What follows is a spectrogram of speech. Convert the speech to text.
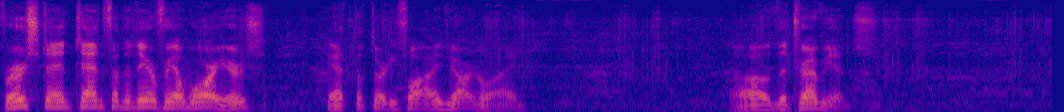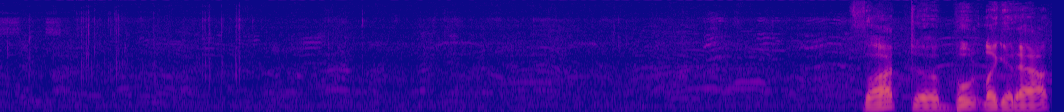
First and 10 for the Deerfield Warriors at the 35 yard line of the Trevians. Thought to bootleg it out.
